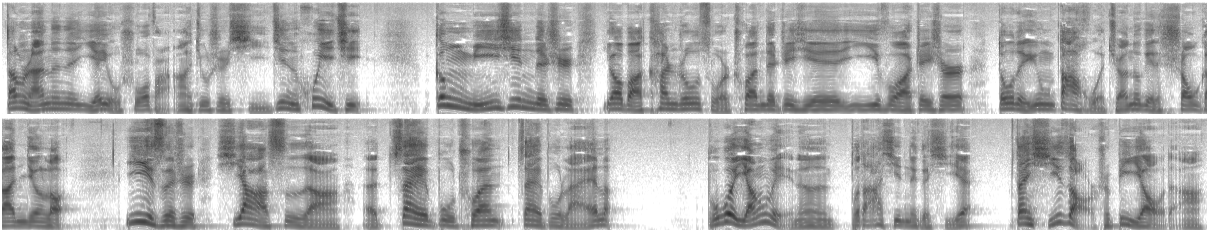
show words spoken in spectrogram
当然了呢，也有说法啊，就是洗尽晦气。更迷信的是要把看守所穿的这些衣服啊，这身都得用大火全都给它烧干净了。意思是下次啊，呃，再不穿，再不来了。不过杨伟呢，不大信那个邪，但洗澡是必要的啊。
